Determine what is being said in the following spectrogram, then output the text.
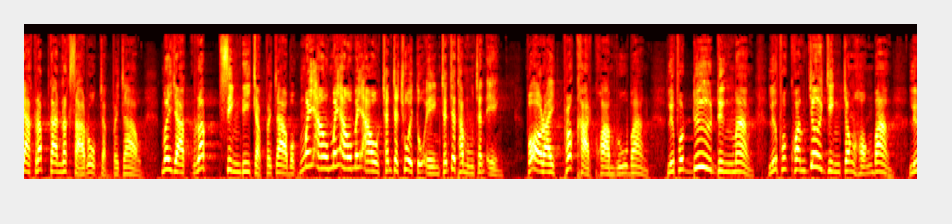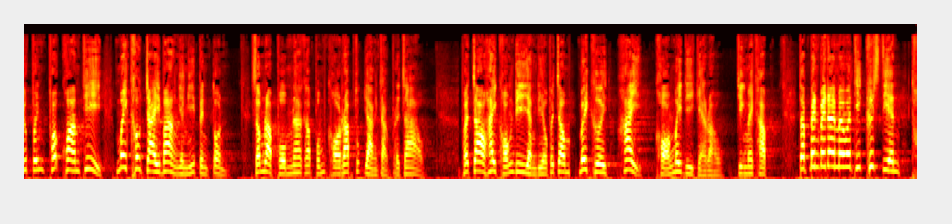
อยากรับการรักษาโรคจากพระเจ้า ไม่อยากรับสิ่งดีจากพระเจ้า บอกไม่เอาไม่เอาไม่เอา ฉันจะช่วยตัวเอง ฉันจะทำของฉันเอง เพราะอะไรเพราะขาดความรู้บ้าง หรือเพราะดื้อดึงบ้าง หรือเพราะความเย่อหยิ่งจองหองบ้าง หรือเป็นเพราะความที่ไม่เข้าใจบ้างอย่างนี้เป็นต้น สำหรับผมนะครับ ผมขอรับทุกอย่างจากพระเจ้า พระเจ้าให้ของดีอย่างเดียว พระเจ้าไม่เคยให้ของไม่ดีแก่เรา จริงไหมครับ แต่เป็นไปได้ไหมว่าที่คริสเตียนถ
